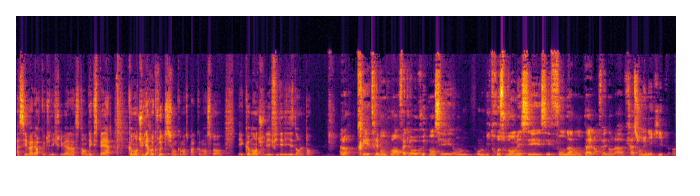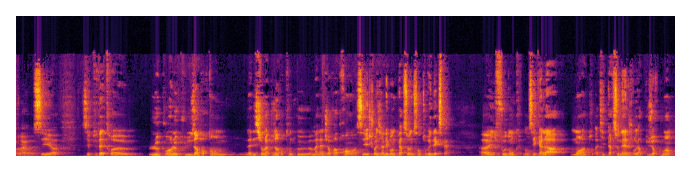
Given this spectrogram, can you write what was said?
à ces valeurs que tu décrivais à l'instant d'experts? Comment tu les recrutes si on commence par le commencement et comment tu les fidélises dans le temps? Alors très très bon point en fait le recrutement c'est on, on l'oublie trop souvent mais c'est c'est fondamental en fait dans la création d'une équipe Euh, Ouais. c'est euh, c'est peut-être euh, le point le plus important la décision la plus importante qu'un manager va prendre c'est choisir les bonnes personnes s'entourer d'experts. Euh, il faut donc dans ces cas-là moi à titre personnel je regarde plusieurs points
